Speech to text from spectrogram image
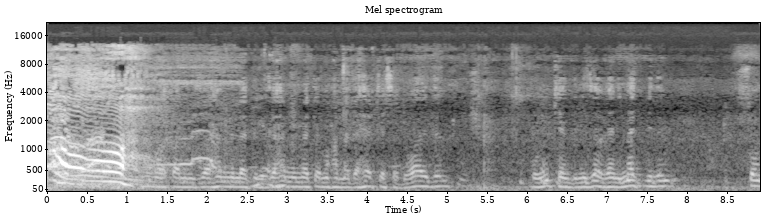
Hem vatanımıza, hem milletimize, hem ümmete Muhammed'e herkese dua edin. Bunu kendinize ganimet bilin. Son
